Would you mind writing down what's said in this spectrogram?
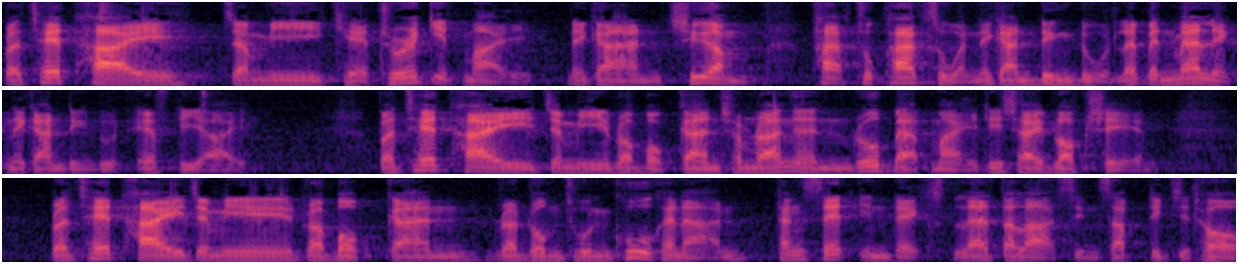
ประเทศไทยจะมีเขตธุรกิจใหม่ในการเชื่อมภาคทุกภาคส่วนในการดึงดูด และเป็นแม่เหล็กในการดึงดูด FDI ประเทศไทยจะมีระบบการชำระเงินรูปแบบใหม่ที่ใช้บล็อกเชน ประเทศไทยจะมีระบบการระดมทุนคู่ขนานทั้งเซตอินดี x และตลาดสินทรัพย์ดิจิทัล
